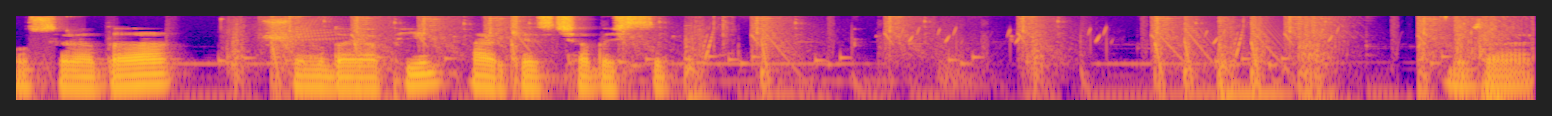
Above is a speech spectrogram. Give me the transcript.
O sırada şunu da yapayım. Herkes çalışsın. Güzel.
